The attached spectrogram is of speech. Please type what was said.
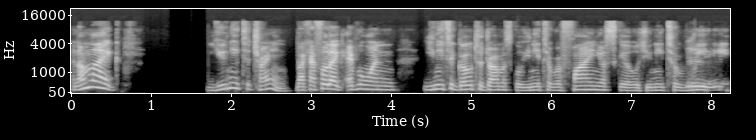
And I'm like, you need to train. Like, I feel like everyone, you need to go to drama school, you need to refine your skills, you need to mm. really,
